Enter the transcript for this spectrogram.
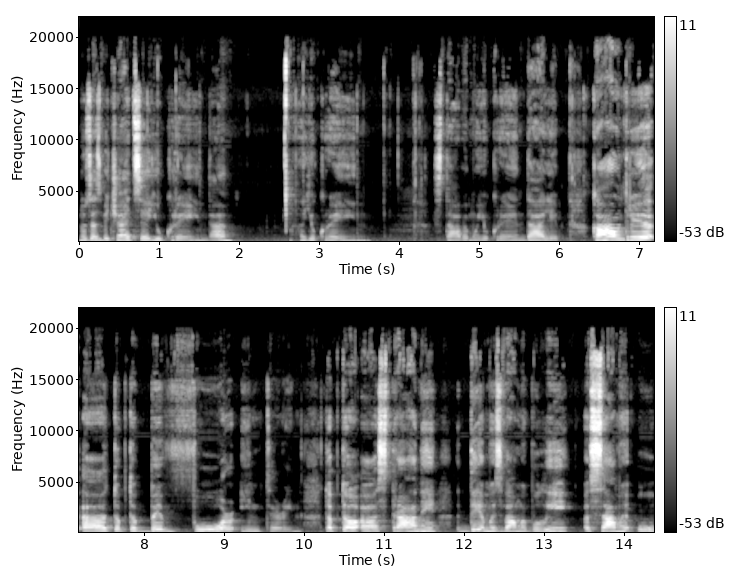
Ну, зазвичай це Ukraine, да? Ukraine. Ставимо Ukraine. Далі. Country, е, тобто before entering. Тобто е, страни, де ми з вами були, е, саме у.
